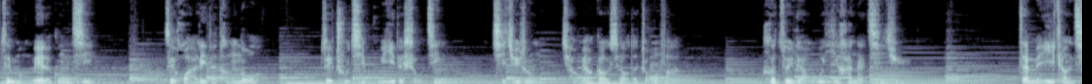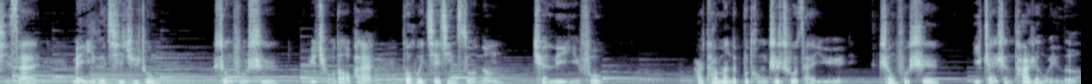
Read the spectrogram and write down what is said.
最猛烈的攻击，最华丽的腾挪，最出其不意的手筋。棋局中巧妙高效的着法，和最了无遗憾的棋局，在每一场棋赛、每一个棋局中，胜负师与求道派都会竭尽所能、全力以赴。而他们的不同之处在于，胜负师以战胜他人为乐，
